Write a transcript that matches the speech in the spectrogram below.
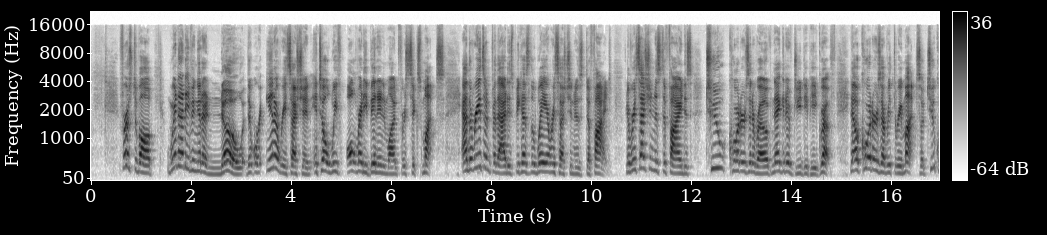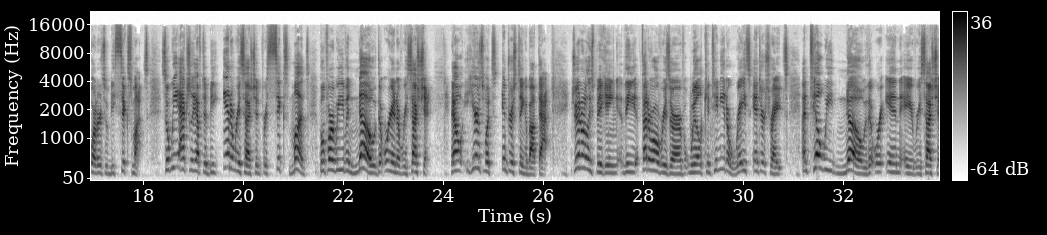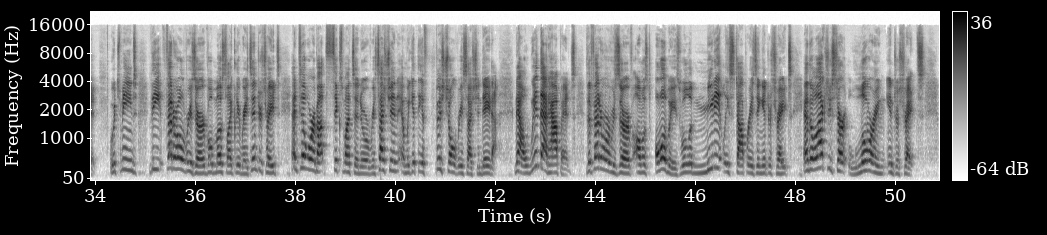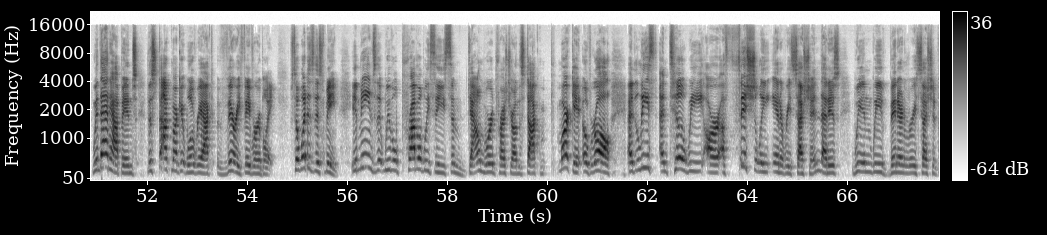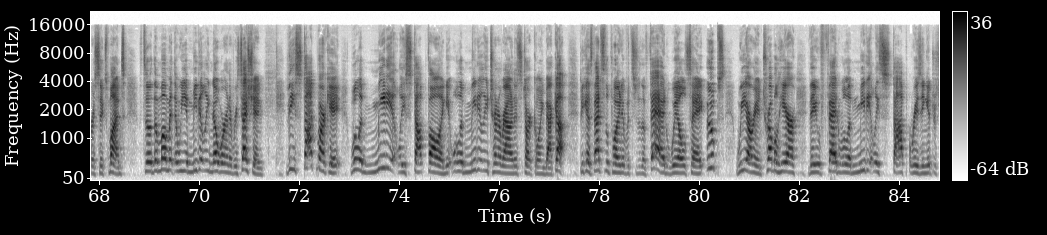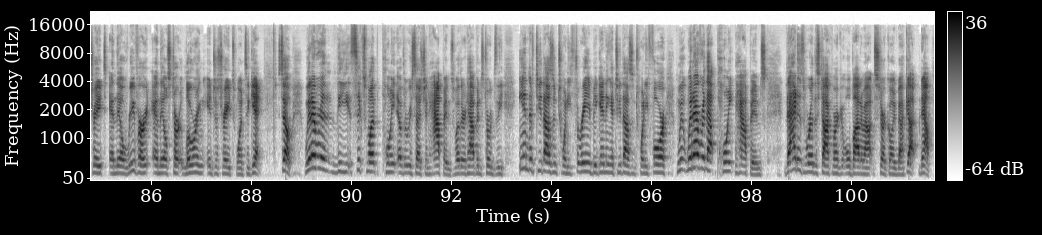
First of all, we're not even going to know that we're in a recession until we've already been in one for six months. And the reason for that is because the way a recession is defined. A recession is defined as two quarters in a row of negative GDP growth. Now, a quarter is every three months, so two quarters would be six months. So we actually have to be in a recession for six months before we even know that we're in a recession. Now, here's what's interesting about that. Generally speaking, the Federal Reserve will continue to raise interest rates until we know that we're in a recession which means the Federal Reserve will most likely raise interest rates until we're about six months into a recession and we get the official recession data. Now, when that happens, the Federal Reserve almost always will immediately stop raising interest rates and they'll actually start lowering interest rates. When that happens, the stock market will react very favorably. So what does this mean? It means that we will probably see some downward pressure on the stock market overall, at least until we are officially in a recession. That is, when we've been in a recession for six months. So the moment that we immediately know we're in a recession, the stock market will immediately stop falling. It will immediately turn around and start going back up because that's the point at which the Fed will say, oops, we are in trouble here. The Fed will immediately stop raising interest rates and they'll revert and they'll start lowering interest rates once again. So, whenever the six month point of the recession happens, whether it happens towards the end of 2023, beginning of 2024, whenever that point happens, that is where the stock market will bottom out and start going back up. Now,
